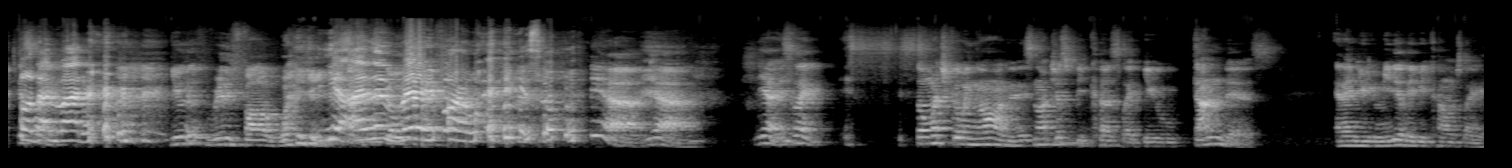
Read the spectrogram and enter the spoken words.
It's for that like, matter. you live really far away. yeah, I So- live very far away, so Yeah, yeah, yeah. It's like it's, it's so much going on, and it's not just because like you done this, and then you immediately becomes like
